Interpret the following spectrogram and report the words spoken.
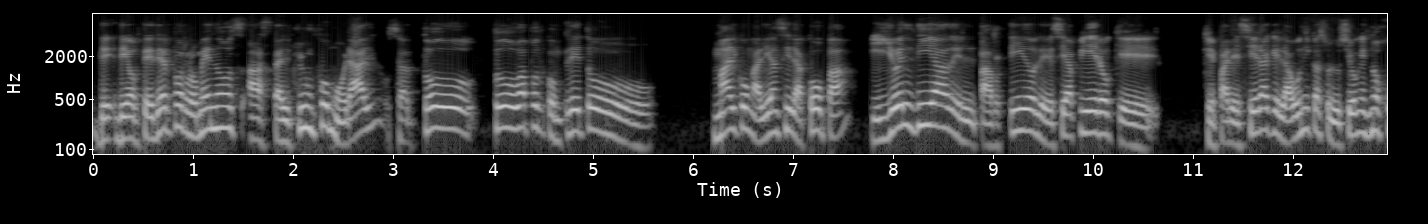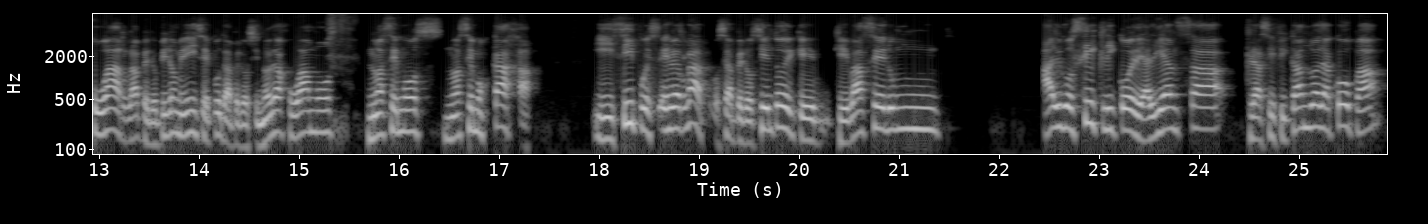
de, obtener por lo menos hasta el triunfo moral. O sea, todo, todo va por completo mal con Alianza y la Copa. Y yo el día del partido le decía a Piero que, que pareciera que la única solución es no jugarla, pero Piero me dice, puta, pero si no la jugamos, no hacemos, no hacemos caja. Y sí, pues es verdad, o sea, pero siento de que, que va a ser un algo cíclico de Alianza clasificando a la Copa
